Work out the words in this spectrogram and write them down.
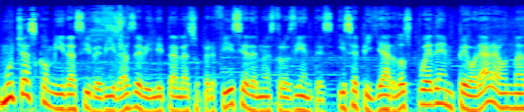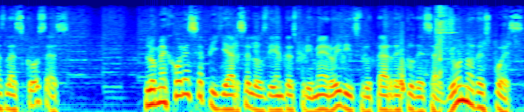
Muchas comidas y bebidas debilitan la superficie de nuestros dientes y cepillarlos puede empeorar aún más las cosas. Lo mejor es cepillarse los dientes primero y disfrutar de tu desayuno después.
